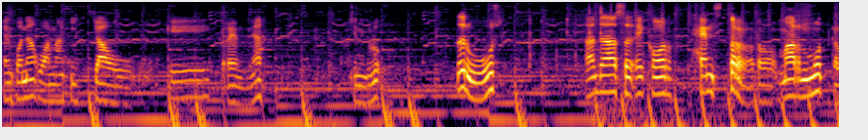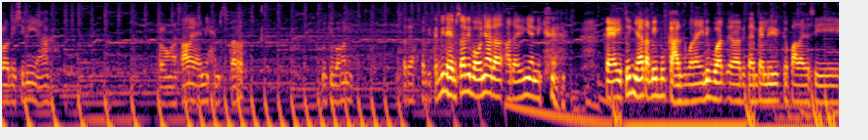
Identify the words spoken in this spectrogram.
handphonenya warna hijau. Oke keren ya. Sini dulu. Terus ada seekor hamster atau marmut kalau di sini ya. Kalau nggak salah ya ini hamster. Lucu banget nih. Hamster ya. Tapi tapi di hamster di bawahnya ada ada ininya nih. Kayak itunya tapi bukan. Sebenarnya ini buat uh, ditempel di kepala si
